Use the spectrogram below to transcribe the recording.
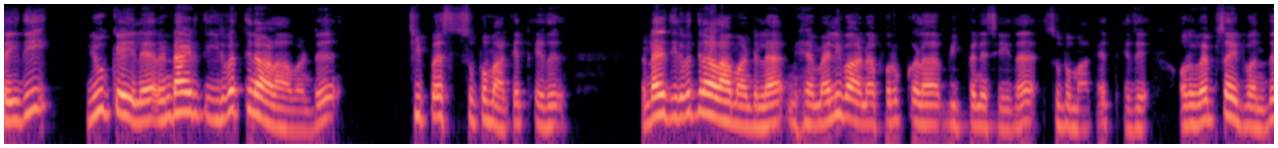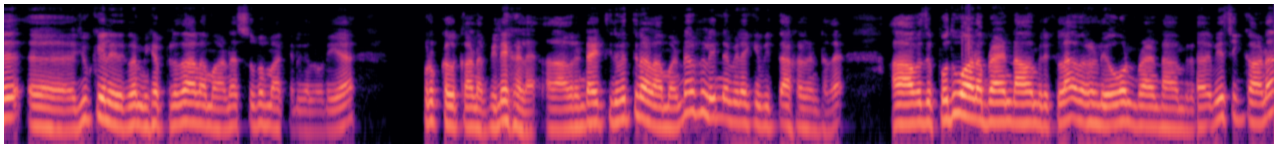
செய்தி யூகேயில் ரெண்டாயிரத்தி இருபத்தி நாலாம் ஆண்டு சீப்பஸ்ட் சூப்பர் மார்க்கெட் எது? ரெண்டாயிரத்தி இருபத்தி நாலாம் ஆண்டில் மிக மலிவான பொருட்களை விற்பனை செய்த சூப்பர் மார்க்கெட் எது? ஒரு வெப்சைட் வந்து யூகேயில் இருக்கிற மிக பிரதானமான சூப்பர் மார்க்கெட்டுகளுடைய பொருட்களுக்கான விலைகளை அதாவது ரெண்டாயிரத்தி இருபத்தி நாலாம் ஆண்டு அவர்கள் என்ன விலைக்கு வித்தார்கள் என்றதை அதாவது பொதுவான பிராண்டாகவும் இருக்கலாம் அவர்களுடைய ஓன் பிராண்டாகவும் இருக்கலாம். பேசிக்கான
